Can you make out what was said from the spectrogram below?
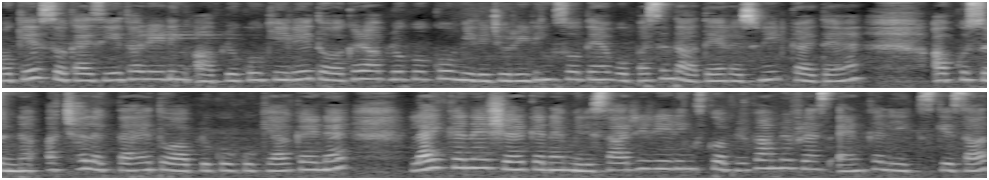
ओके सो गाइस ये था रीडिंग आप लोगों के लिए। तो अगर आप लोगों को मेरे जो रीडिंग्स होते हैं, वो पसंद आते हैं रेजोनेट करते हैं, आपको सुनना अच्छा लगता है तो आप लोगों को क्या करना है? लाइक करना है शेयर करना है, मेरी सारी रीडिंग्स को अपने फैमिली फ्रेंड्स एंड कलीग्स के साथ,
